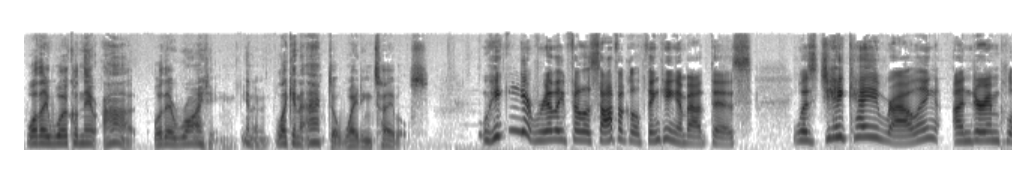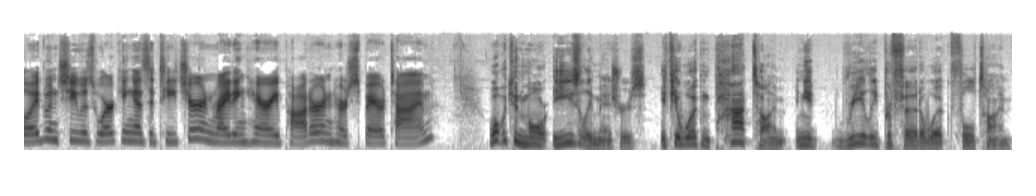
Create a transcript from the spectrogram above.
while they work on their art or their writing, you know, like an actor waiting tables. We can get really philosophical thinking about this. Was J.K. Rowling underemployed when she was working as a teacher and writing Harry Potter in her spare time? What we can more easily measure is if you're working part time and you'd really prefer to work full time,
